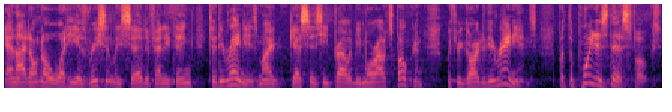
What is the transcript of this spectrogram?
And I don't know what he has recently said, if anything, to the Iranians. My guess is he'd probably be more outspoken with regard to the Iranians. But the point is this, folks.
